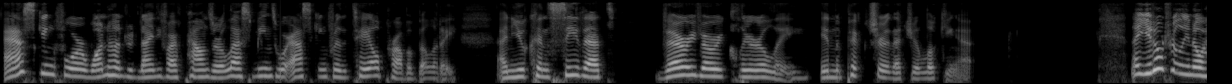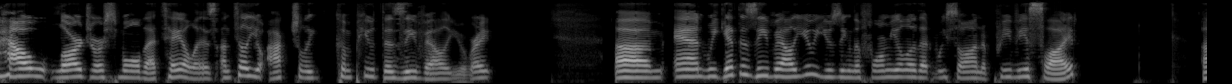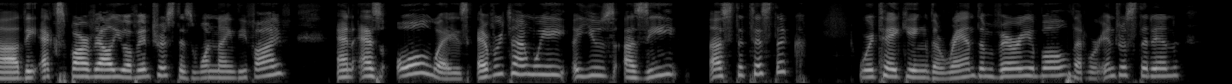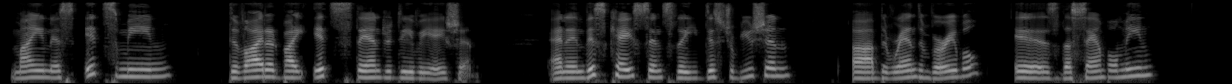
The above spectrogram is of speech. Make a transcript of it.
asking for 195 pounds or less means we're asking for the tail probability. And you can see that very, very clearly in the picture that you're looking at. Now you don't really know how large or small that tail is until you actually compute the z-value, right? Um, and we get the z-value using the formula that we saw on a previous slide. Uh, the x-bar value of interest is 195. And as always, every time we uh, use a z a statistic, we're taking the random variable that we're interested in minus its mean divided by its standard deviation. And in this case, since the distribution, uh, the random variable is the sample mean,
